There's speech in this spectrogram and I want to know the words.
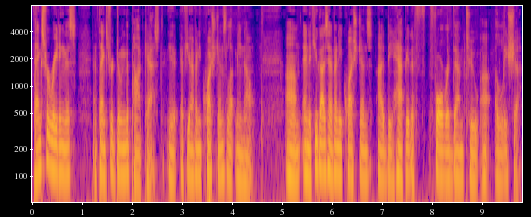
Thanks for reading this, and thanks for doing the podcast. If you have any questions, let me know. Um, and if you guys have any questions, I'd be happy to f- forward them to uh, Alicia.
